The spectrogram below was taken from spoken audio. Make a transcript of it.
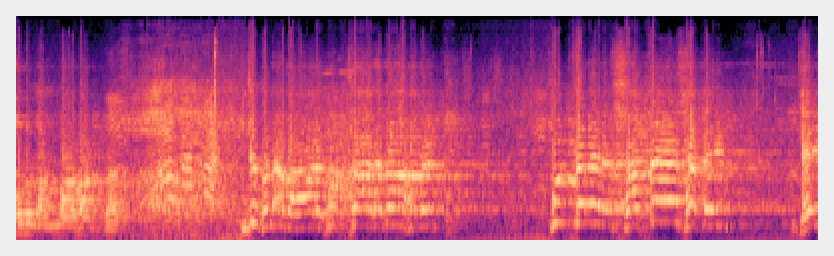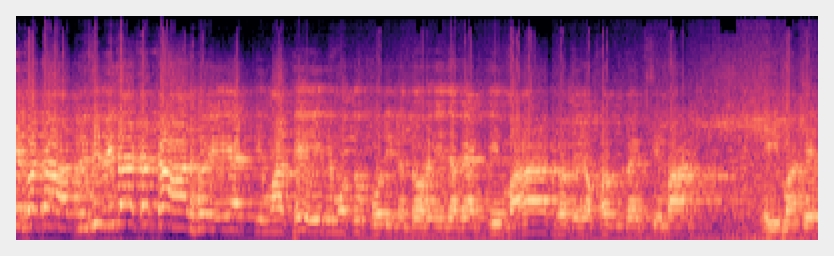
বলুন আল্লাহ আকবার। যখন আবার ফুৎকার দেওয়া হবে, ফুৎকারের সাথে সাথে যেই গোটা পৃথিবীটা হয়ে একটি মাঠের মতো পরিণত হয়ে যাবে, একটি মাঠ হবে, অখণ্ড একটি মাঠ। এই মাঠের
